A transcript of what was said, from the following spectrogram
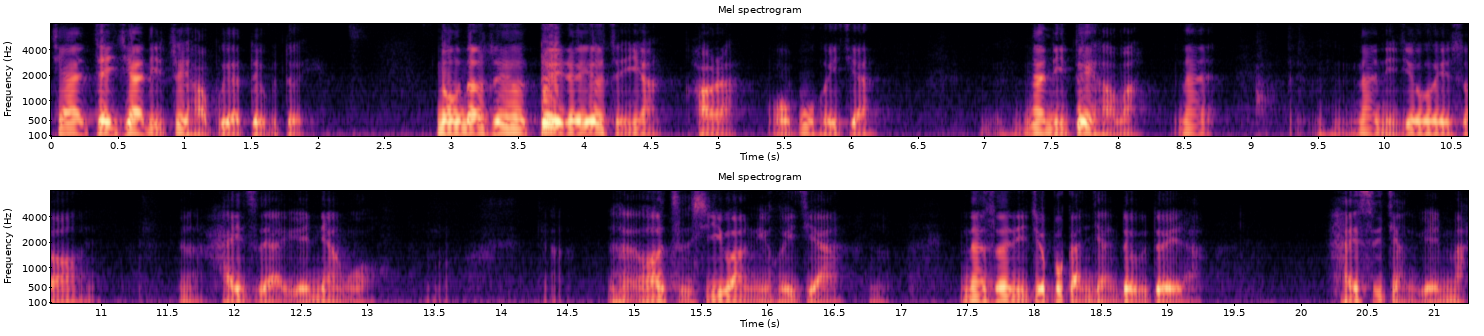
家在家里最好不要对不对，弄到最后对了又怎样？好了，我不回家，那你对好吗？那那你就会说，嗯，孩子啊，原谅我，我只希望你回家。那时候你就不敢讲对不对了，还是讲圆满，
